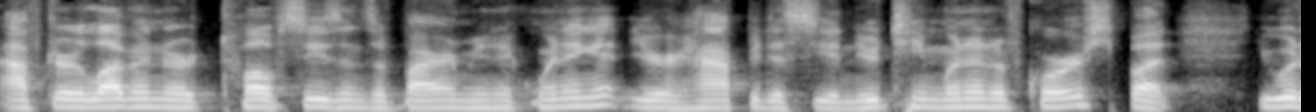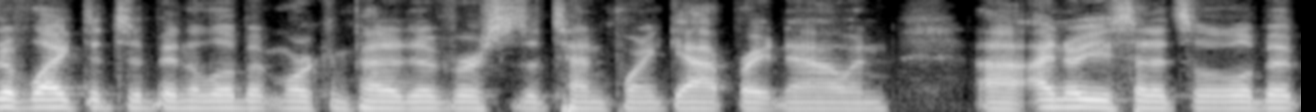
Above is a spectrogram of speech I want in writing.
after 11 or 12 seasons of Bayern Munich winning it, you're happy to see a new team win it, of course. But you would have liked it to have been a little bit more competitive versus a 10 point gap right now. And uh, I know you said it's a little bit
